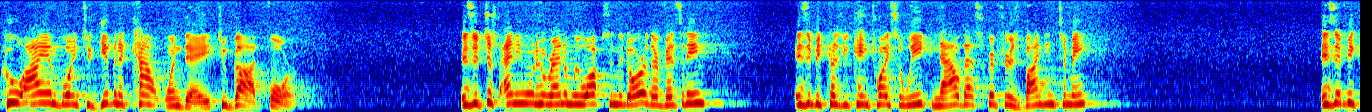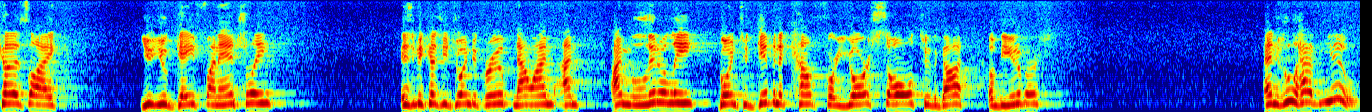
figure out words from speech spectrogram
who I am going to give an account one day to God for? Is it just anyone who randomly walks in the door, they're visiting? Is it because you came twice a week? Now that scripture is binding to me? Is it because, like, you, you gave financially? Is it because you joined a group? Now I'm, I'm, I'm literally going to give an account for your soul to the God of the universe? And who have you?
